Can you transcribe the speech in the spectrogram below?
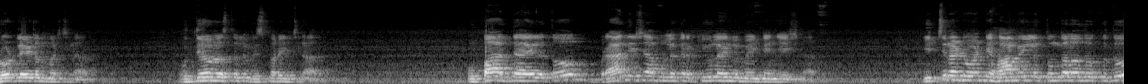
రోడ్లు వేయడం మర్చినారు. ఉద్యోగస్తులను విస్మరించినారు. ఉపాధ్యాయులతో బ్రాందీ షాపుల దగ్గర క్యూ లైన్లు మెయింటైన్ చేసినారు. ఇచ్చినటువంటి హామీలను తుంగలో దొక్కుతూ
